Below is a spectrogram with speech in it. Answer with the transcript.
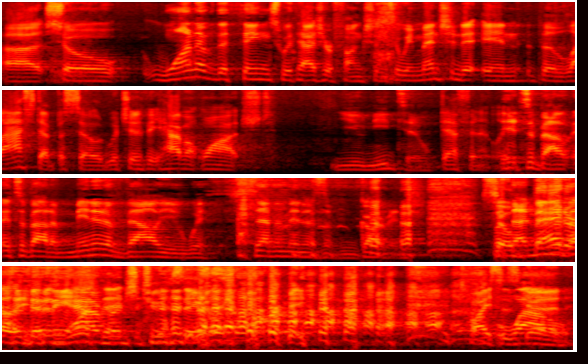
Uh, so one of the things with Azure Functions, so we mentioned it in the last episode, which if you haven't watched, You need to. definitely. It's about it's about a minute of value with seven minutes of garbage. so that better than the average it. Tuesday Corey. Twice as Wow. good.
